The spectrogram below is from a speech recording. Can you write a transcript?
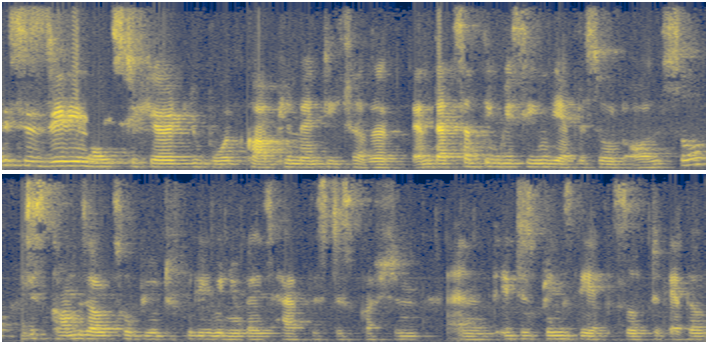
This is really nice to hear you both compliment each other. And that's something we see in the episode also. It just comes out so beautifully when you guys have this discussion and it just brings the episode together.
